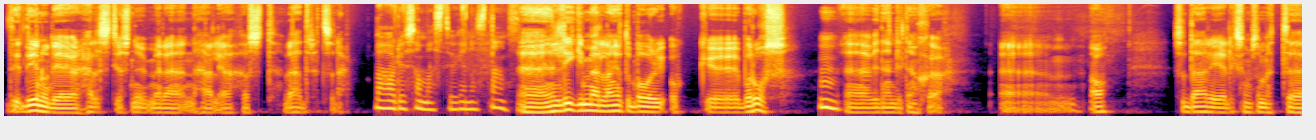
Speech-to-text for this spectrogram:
det, det är nog det jag gör helst just nu med det här härliga höstvädret. Sådär. Var har du sommarstugan någonstans? Eh, den ligger mellan Göteborg och eh, Borås, Mm. eh, vid en liten sjö. Eh, ja. Så där är liksom som ett, eh,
